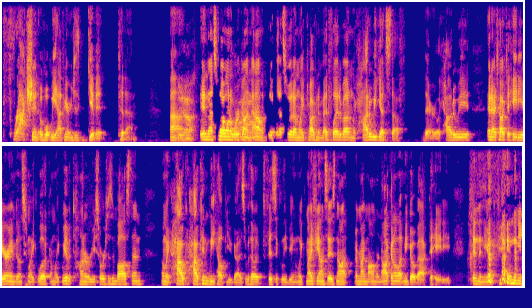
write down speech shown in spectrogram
fraction of what we have here and just give it to them. Um, Yeah. And that's what I want to work on now. Like that's what I'm like talking to MedFlight about. I'm like, how do we get stuff there? Like, how do we? And I talked to Haiti Air Ambulance. I'm like, look, I'm like, we have a ton of resources in Boston. I'm like, how how can we help you guys without physically being like my fiance is not or my mom are not going to let me go back to Haiti in the near in the near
